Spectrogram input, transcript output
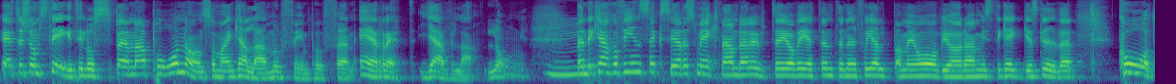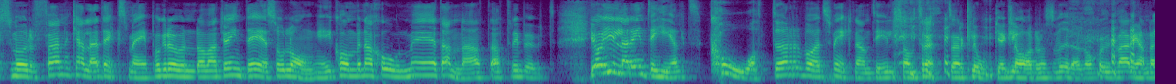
eftersom steget till att spänna på någon som man kallar muffinpuffen är rätt jävla lång. Men det kanske finns sexigare smeknamn smeknamn där ute? Jag vet inte, ni får hjälpa mig att avgöra. Mr Gegge skriver Kåtsmurfen kallar ett ex mig på grund av att jag inte är så lång i kombination med ett annat attribut. Jag gillar det inte helt. Kåter var ett smeknamn till som trötter, klok, är glad och så vidare. De sju dvärgarna.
